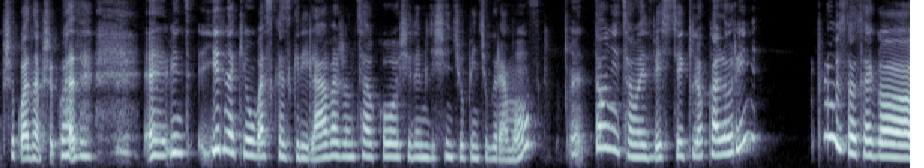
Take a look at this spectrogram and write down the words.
przykład na przykład, yy, więc jedna kiełbaska z grilla ważąca około 75 gramów yy, to niecałe 200 kilokalorii, plus do tego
